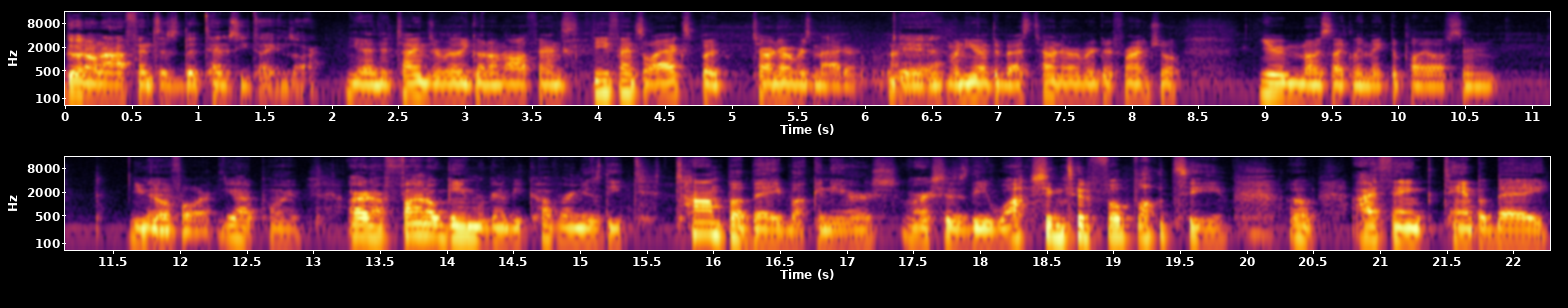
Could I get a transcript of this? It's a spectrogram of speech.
good on offense as the Tennessee Titans are. Yeah, the Titans are really good on offense. Defense lacks, but turnovers matter. I mean, Yeah. when you have the best turnover differential, you most likely make the playoffs and you Yeah. go far. You got a point. All right, our final game we're going to be covering is the T- Tampa Bay Buccaneers versus the Washington football team. Um, I think Tampa Bay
